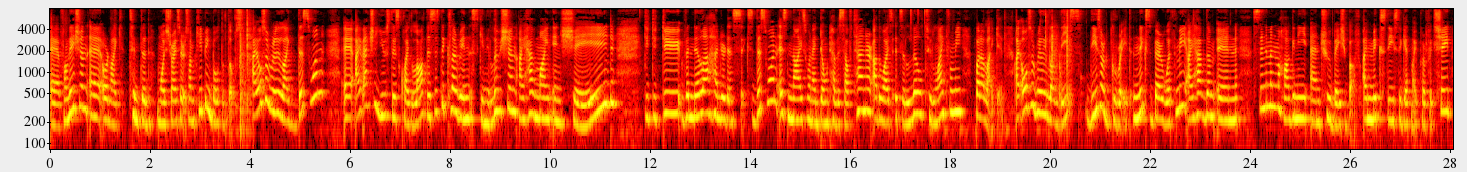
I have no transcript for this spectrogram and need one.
uh, foundation uh, or like tinted moisturizer so I'm keeping both of those. I also really like this one. Uh, I've actually used this quite a lot. This is the Clarins Skin Illusion. I have mine in shade do, do, do, Vanilla 106. This one is nice when I don't have a self-tanner, otherwise it's a little too light for me, but I like it. I also really love these. These are great. NYX Bear With Me. I have them in Cinnamon Mahogany and True Beige Buff. I mix these to get my perfect shade.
